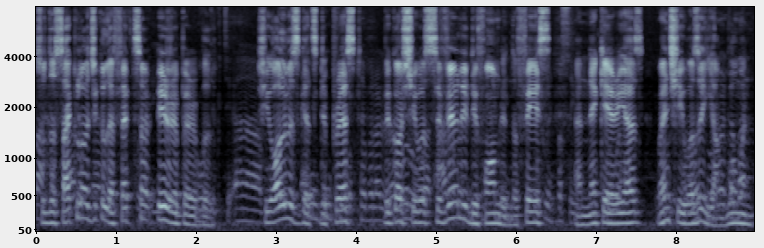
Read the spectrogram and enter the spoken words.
So the psychological effects are irreparable. She always gets depressed because she was severely deformed in the face and neck areas when she was a young woman.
